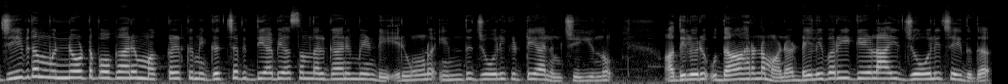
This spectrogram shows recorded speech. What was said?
ജീവിതം മുന്നോട്ട് പോകാനും മക്കൾക്ക് മികച്ച വിദ്യാഭ്യാസം നൽകാനും വേണ്ടി രോണ് എന്ത് ജോലി കിട്ടിയാലും ചെയ്യുന്നു. അതിലൊരു ഉദാഹരണമാണ് ഡെലിവറി ഗേളായി ജോലി ചെയ്തത്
